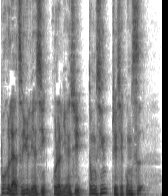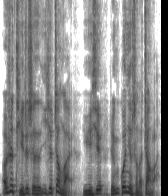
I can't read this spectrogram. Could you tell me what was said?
不会来自于联信或者联讯、东兴这些公司，而是体制上的一些障碍与一些人观念上的障碍。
